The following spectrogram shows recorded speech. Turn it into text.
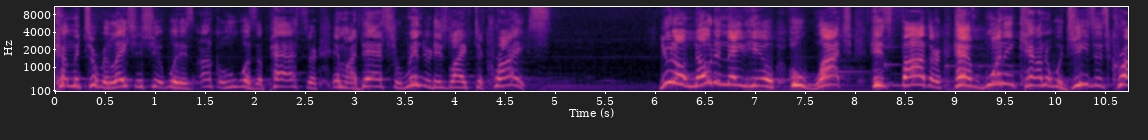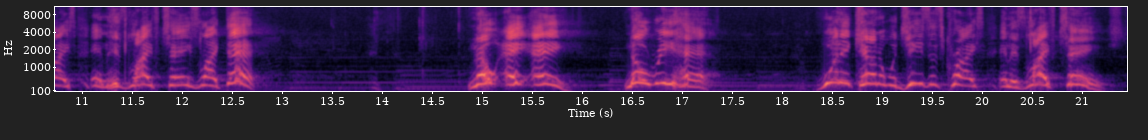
come into relationship with his uncle who was a pastor, and my dad surrendered his life to Christ. You don't know the Nate Hill who watched his father have one encounter with Jesus Christ and his life changed like that. No AA, no rehab. One encounter with Jesus Christ and his life changed.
